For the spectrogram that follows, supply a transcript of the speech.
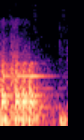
you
